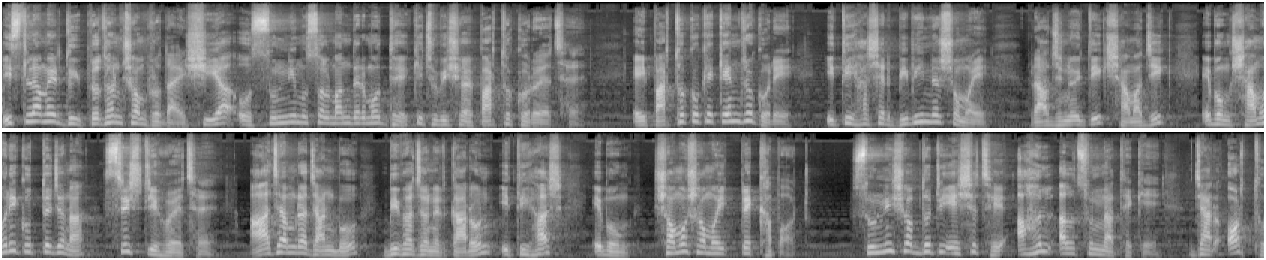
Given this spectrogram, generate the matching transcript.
ইসলামের দুই প্রধান সম্প্রদায়, শিয়া ও সুন্নি মুসলমানদের মধ্যে কিছু বিষয়ে পার্থক্য রয়েছে। এই পার্থক্যকে কেন্দ্র করে ইতিহাসের বিভিন্ন সময়ে রাজনৈতিক, সামাজিক এবং সামরিক উত্তেজনা সৃষ্টি হয়েছে। আজ আমরা জানব বিভাজনের কারণ, ইতিহাস এবং সমসাময়িক প্রেক্ষাপট। সুন্নি শব্দটি এসেছে আহল আল সুন্না থেকে, যার অর্থ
